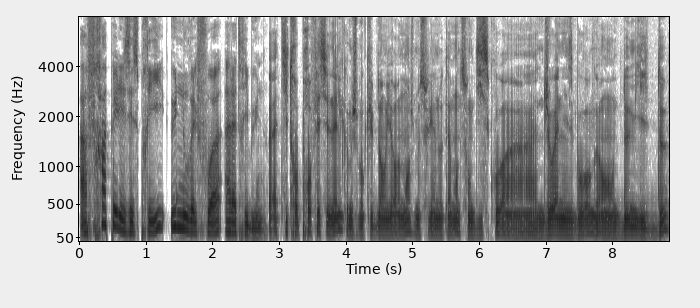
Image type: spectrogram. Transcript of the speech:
a frappé les esprits une nouvelle fois à la tribune. À titre professionnel, comme je m'occupe d'environnement, je me souviens notamment de son discours à Johannesburg en 2002.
